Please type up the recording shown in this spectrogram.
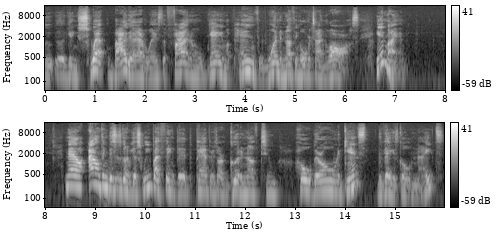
uh, getting swept by the Avalanche, the final game, a painful one to nothing overtime loss in Miami. Now, I don't think this is going to be a sweep. I think that the Panthers are good enough to hold their own against the Vegas Golden Knights,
